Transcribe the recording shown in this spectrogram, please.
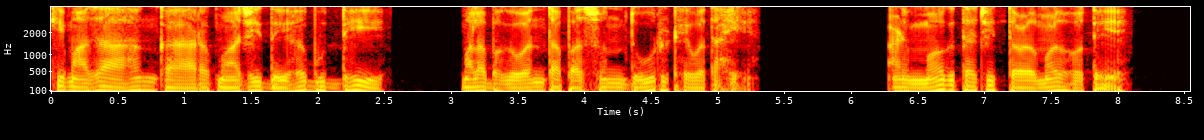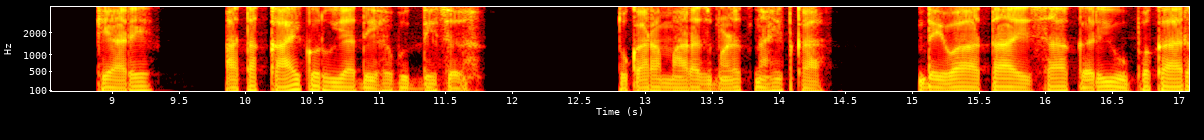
की माझा अहंकार माझी देहबुद्धी मला भगवंतापासून दूर ठेवत आहे. आणि मग त्याची तळमळ होते. की अरे आता काय करू या देहबुद्धीचं? तुकाराम महाराज म्हणत नाहीत का? देवा आता ऐसा करी उपकार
